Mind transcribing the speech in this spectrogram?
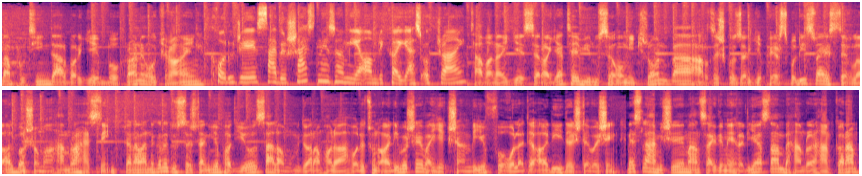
و پوتین درباره بحران اوکراین. خروج 160 نظامی آمریکایی از اوکراین. توانایی سرایت ویروس اومیکرون و ارزشگذاری پرسپولیس و استقلال با شما همراه هستیم. شنوندگان دوست داشتنی پادیو سلام. امیدوارم حال احوالتون عالی باشه و یک شنبه فوق العاده عالی داشته باشین. مثل همیشه من سعید مهرلی هستم به همراه همکارم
